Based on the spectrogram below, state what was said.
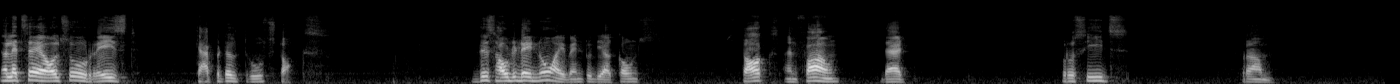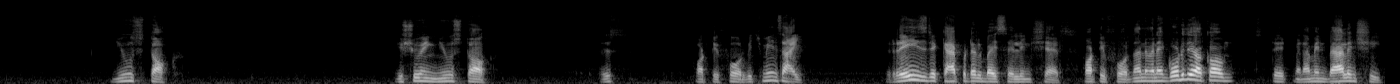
Now, let us say I also raised capital through stocks. This how did I know? I went to the accounts stocks and found that proceeds from new stock issuing new stock is 44 which means I raised capital by selling shares 44 then when I go to the account statement I mean balance sheet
